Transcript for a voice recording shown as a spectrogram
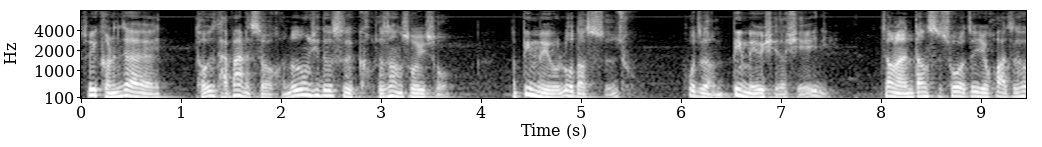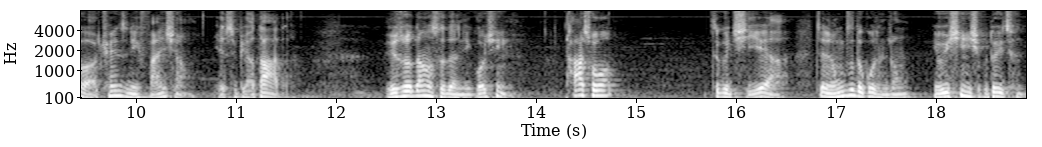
所以可能在投资谈判的时候，很多东西都是口头上说一说，那并没有落到实处，或者并没有写到协议里。张兰当时说了这些话之后啊，圈子里反响也是比较大的。比如说当时的李国庆，他说这个企业啊，在融资的过程中，由于信息不对称。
